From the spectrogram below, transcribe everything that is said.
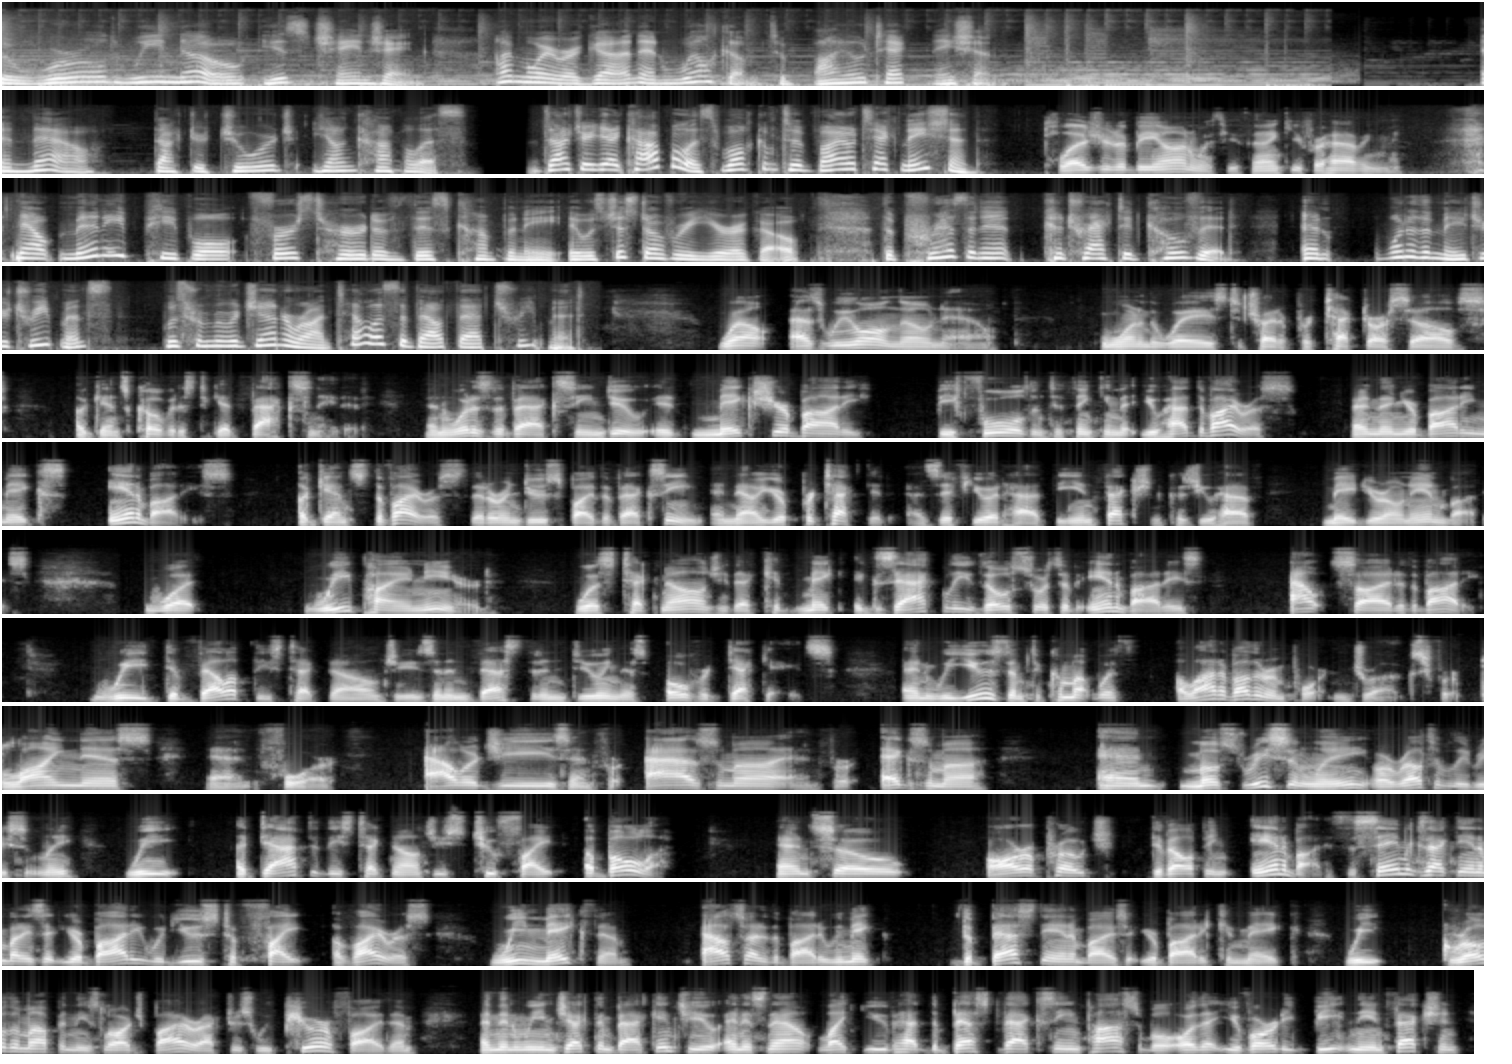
The world we know is changing. I'm Moira Gunn, and welcome to Biotech Nation. And now, Dr. George Yancopoulos. Dr. Yancopoulos, welcome to Biotech Nation. Pleasure to be on with you. Thank you for having me. Now, many people first heard of this company, it was just over a year ago. The president contracted COVID, and one of the major treatments was from Regeneron. Tell us about that treatment. Well, as we all know now, one of the ways to try to protect ourselves against COVID is to get vaccinated. And what does the vaccine do? It makes your body be fooled into thinking that you had the virus, and then your body makes antibodies against the virus that are induced by the vaccine. And now you're protected as if you had had the infection because you have made your own antibodies. What we pioneered was technology that could make exactly those sorts of antibodies outside of the body. We developed these technologies and invested in doing this over decades. And we used them to come up with a lot of other important drugs for blindness and for allergies and for asthma and for eczema. And most recently, or relatively recently, we adapted these technologies to fight Ebola. And so our approach, developing antibodies, the same exact antibodies that your body would use to fight a virus, we make them outside of the body. We make the best antibodies that your body can make. We grow them up in these large bioreactors, we purify them, and then we inject them back into you. And it's now like you've had the best vaccine possible or that you've already beaten the infection.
